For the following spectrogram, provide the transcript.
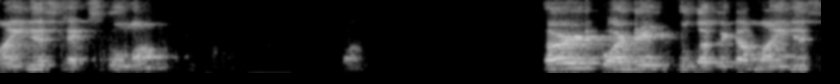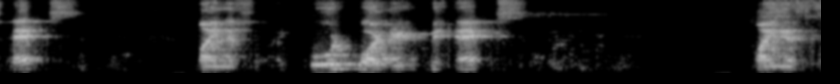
Minus X comma third quadrant होगा बेटा minus X minus fourth quadrant में X minus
